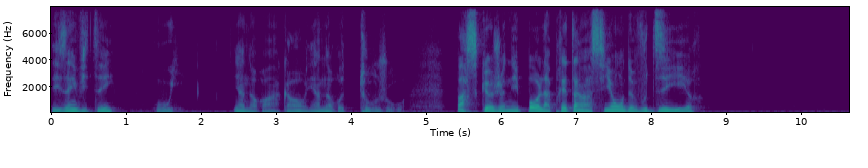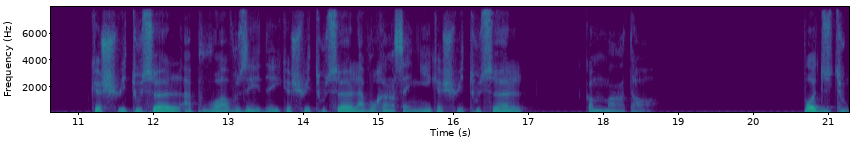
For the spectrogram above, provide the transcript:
Des invités, oui, il y en aura encore, il y en aura toujours. Parce que je n'ai pas la prétention de vous dire que je suis tout seul à pouvoir vous aider, que je suis tout seul à vous renseigner, que je suis tout seul comme mentor. Pas du tout.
